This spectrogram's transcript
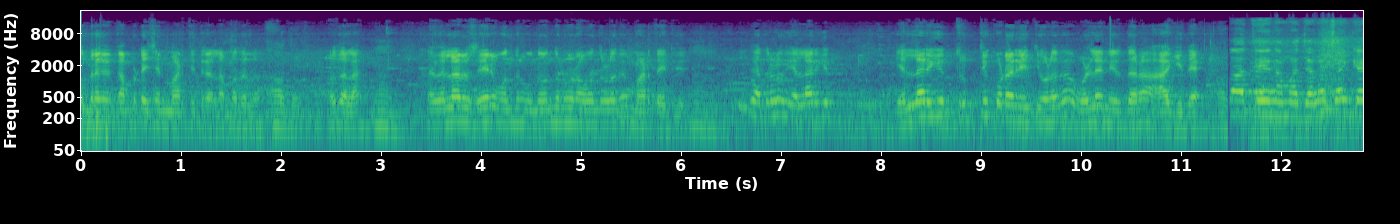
ಒಂದರಾಗ ಕಾಂಪಿಟೇಷನ್ ಮಾಡ್ತಿದ್ರಲ್ಲ ಮೊದಲು. ಹೌದು. ಹೌದಲ್ಲ? ನಾವೆಲ್ಲರೂ ಸೇರಿ ಒಂದು ಒಂದು ನೂರ ಒಂದರೊಳಗೆ ಮಾಡ್ತಾ ಇದ್ವಿ ಈಗ ಅದರೊಳಗೆ ಎಲ್ಲರಿಗೆ ಎಲ್ಲರಿಗೂ ತೃಪ್ತಿ ಕೊಡೋ ರೀತಿಯೊಳಗೆ ಒಳ್ಳೆ ನಿರ್ಧಾರ ಆಗಿದೆ. ನಮ್ಮ ಜನಸಂಖ್ಯೆ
